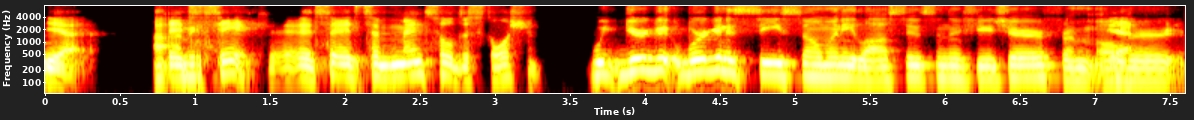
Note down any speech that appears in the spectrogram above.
Yeah, I, it's I mean, sick. It's it's a mental distortion we, you're we're going to see so many lawsuits in the future from older yeah.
